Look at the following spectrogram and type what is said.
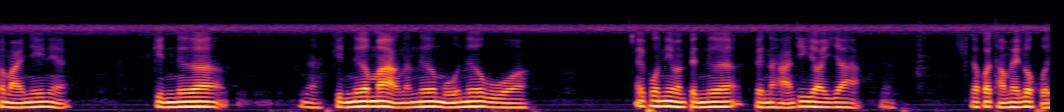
สมัยนี้เนี่ย กินเนื้อนะกินเนื้อมากนะเนื้อหมูเนื้อวัวไอ้พวกนี้มันเป็นเนื้อเป็นอาหารที่ย่อยยากนะแล้วก็ทำให้โรคหัว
